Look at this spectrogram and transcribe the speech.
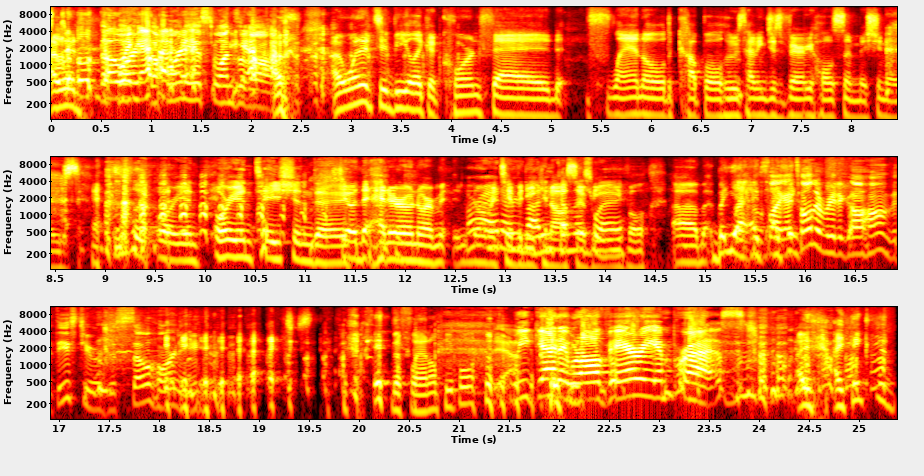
I would- still the, going horn- at the it. horniest ones Yeah. of all. I, I want it to be like a corn-fed, flanneled couple who's having just very wholesome missionary sex. like orient, orientation day. Show that heteronormativity everybody, can also be way. evil. Um, but yeah, It's like I, think, told everybody to go home, but these two are just so horny. the flannel people. yeah. We get it. We're all very impressed. I, I think that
